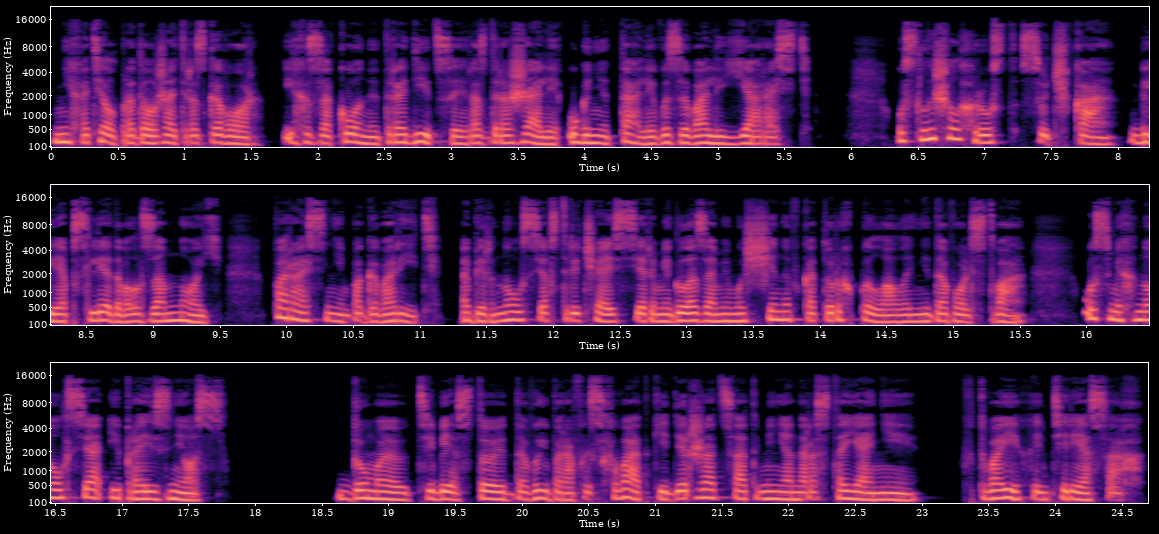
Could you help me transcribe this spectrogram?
Не хотел продолжать разговор. Их законы, традиции раздражали, угнетали, вызывали ярость. Услышал хруст сучка. Глеб следовал за мной. Пора с ним поговорить. Обернулся, встречаясь с серыми глазами мужчины, в которых пылало недовольство. Усмехнулся и произнес. «Думаю, тебе стоит до выборов и схватки держаться от меня на расстоянии. В твоих интересах.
